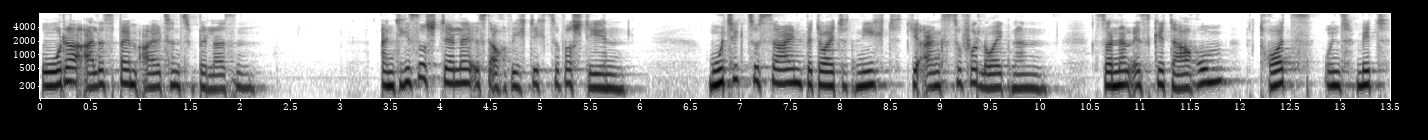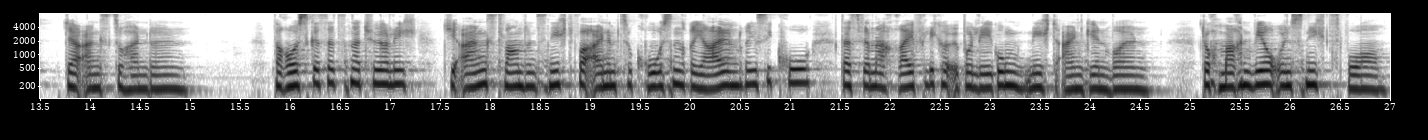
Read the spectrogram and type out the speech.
oder alles beim Alten zu belassen? An dieser Stelle ist auch wichtig zu verstehen, mutig zu sein bedeutet nicht, die Angst zu verleugnen, sondern es geht darum, trotz und mit der Angst zu handeln. Vorausgesetzt natürlich, die Angst warnt uns nicht vor einem zu großen realen Risiko, das wir nach reiflicher Überlegung nicht eingehen wollen. Doch machen wir uns nichts vor.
